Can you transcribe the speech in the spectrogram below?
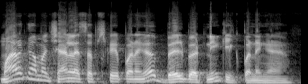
மறக்காமல் சேனலை சப்ஸ்கிரைப் பண்ணுங்கள் பெல் பட்டனையும் கிளிக் பண்ணுங்கள்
